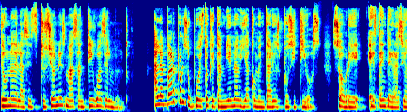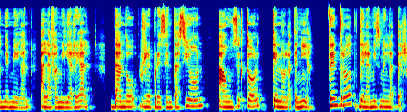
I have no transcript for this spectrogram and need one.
de una de las instituciones más antiguas del mundo. A la par, por supuesto que también había comentarios positivos sobre esta integración de Meghan a la familia real, dando representación a un sector que no la tenía, dentro de la misma Inglaterra.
